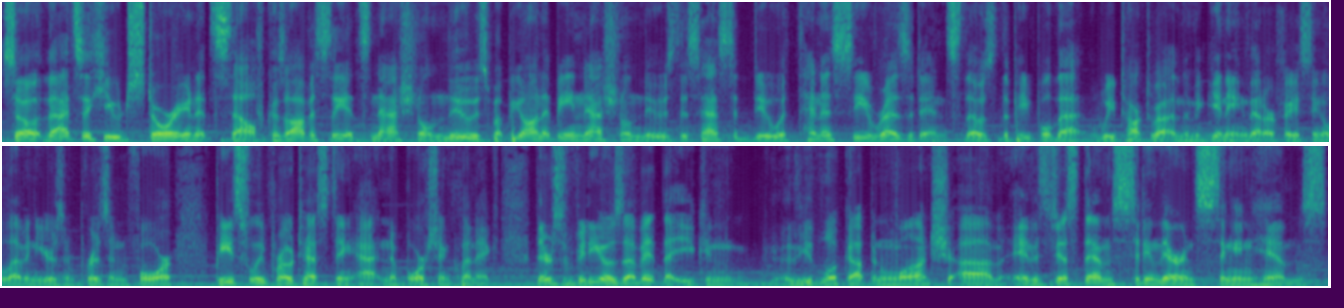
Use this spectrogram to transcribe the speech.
So that's a huge story in itself because obviously it's national news, but beyond it being national news, this has to do with Tennessee residents. Those are the people that we talked about in the beginning that are facing 11 years in prison for peacefully protesting at an abortion clinic. There's videos of it that you can you look up and watch, um, and it's just them sitting there and singing hymns.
